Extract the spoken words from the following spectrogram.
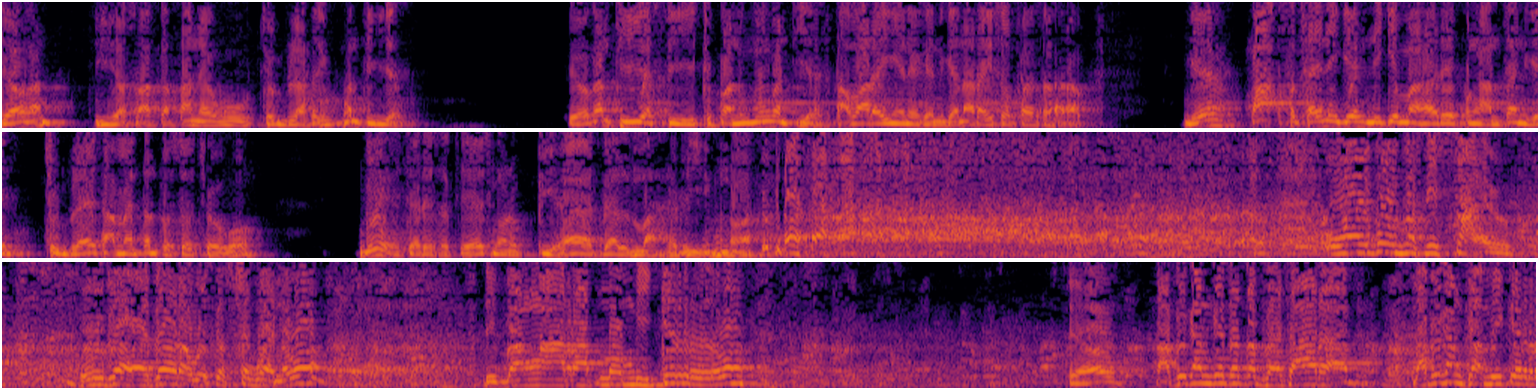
ya kan? Dia saat katanya jumlah itu kan dia. Ya kan dia di depan umum kan dia. Tak warai ini kan kan rai bahasa Arab. Ya, Pak, saya ini niki mahare pengantin nggih, jumlahnya sak menten basa Jawa. Gue cari sekian ngono bihadal mahri Wah itu mesti sah Udah ada rawes kesuwen apa? Di bang Arab mau mikir apa? Ya, tapi kan kita tetap bahasa Arab. Tapi kan gak mikir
